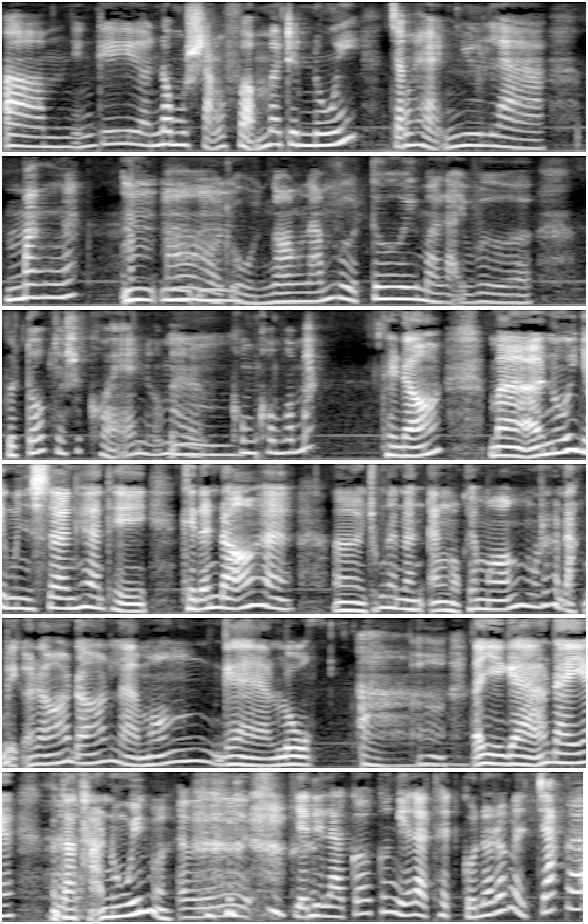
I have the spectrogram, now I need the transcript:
à, những cái nông sản phẩm ở trên núi chẳng hạn như là măng á Ừ, ừ, Ờ, ừ. rồi ngon lắm vừa tươi mà lại vừa vừa tốt cho sức khỏe nữa mà Ừ. không không có mắc thì đó mà ở núi Dương Minh Sơn ha thì khi đến đó ha ờ, chúng ta nên ăn một cái món rất là đặc biệt ở đó đó là món gà luộc. À. Ờ, tại vì gà ở đây á người ta thả núi mà. Ừ vậy thì là có có nghĩa là thịt của nó rất là chắc á.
